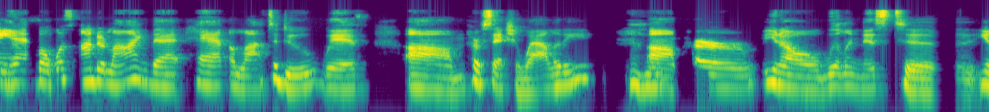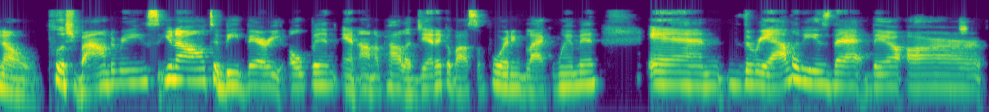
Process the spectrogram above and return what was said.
And yep. but what's underlying that had a lot to do with um, her sexuality, mm-hmm. um, her, you know, willingness to, you know, push boundaries, you know, to be very open and unapologetic about supporting Black women. And the reality is that there are,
